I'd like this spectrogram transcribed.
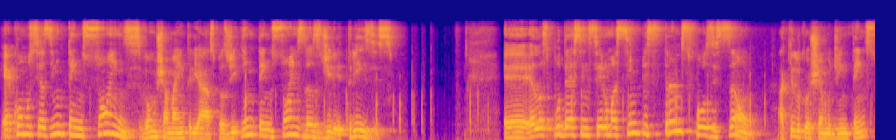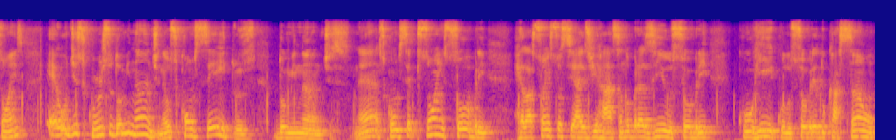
É como se as intenções, vamos chamar entre aspas, de intenções das diretrizes, é, elas pudessem ser uma simples transposição. Aquilo que eu chamo de intenções é o discurso dominante, né? os conceitos dominantes, né? as concepções sobre relações sociais de raça no Brasil, sobre currículo, sobre educação,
